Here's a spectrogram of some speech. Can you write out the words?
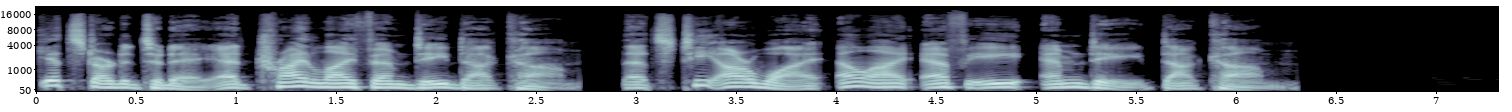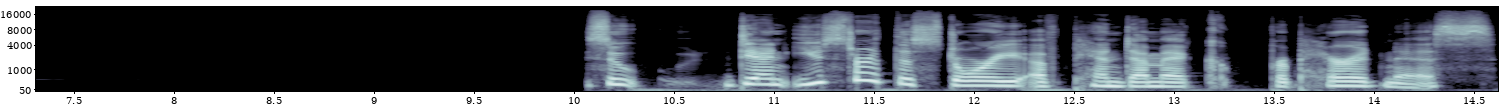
Get started today at trylifemd.com. That's T R Y L I F E M D.com. So, Dan, you start the story of pandemic preparedness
